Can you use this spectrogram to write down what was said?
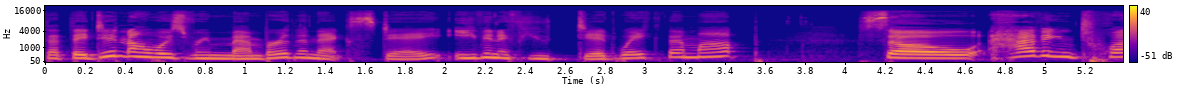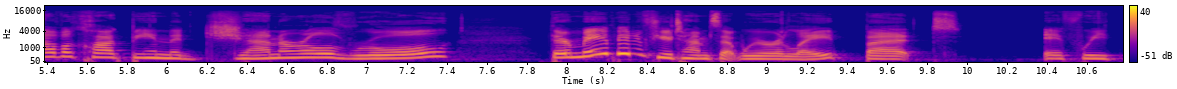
that they didn't always remember the next day, even if you did wake them up. So having 12 o'clock being the general rule, there may have been a few times that we were late, but if we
